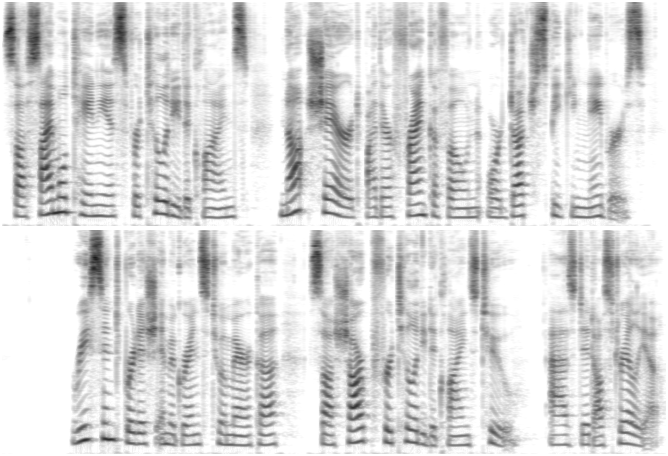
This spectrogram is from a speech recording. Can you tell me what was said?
saw simultaneous fertility declines not shared by their Francophone or Dutch speaking neighbors. Recent British immigrants to America saw sharp fertility declines too, as did Australia.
